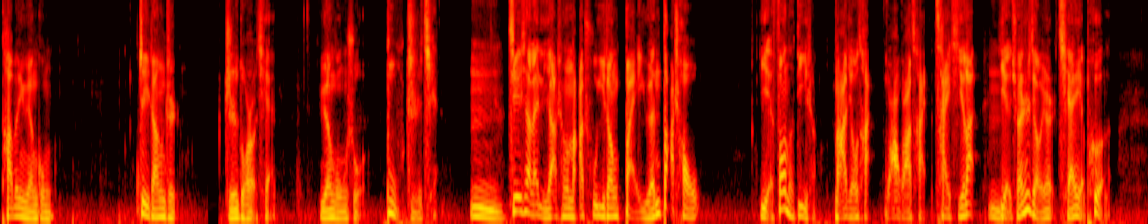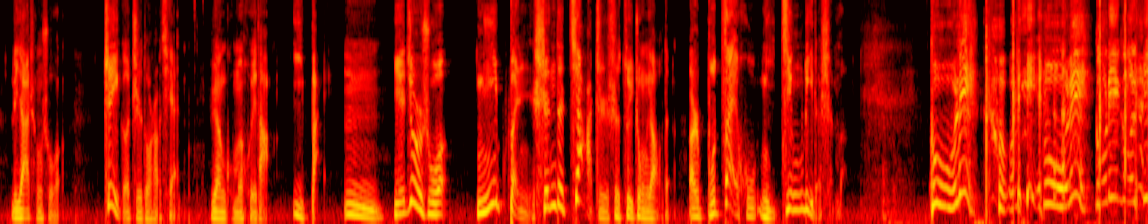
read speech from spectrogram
他问员工：“这张纸值多少钱？”员工说：“不值钱。”嗯接下来，李嘉诚拿出一张百元大钞，也放到地上，拿脚踩，呱呱踩，踩稀烂，也全是脚印，钱也破了。李嘉诚说：“这个值多少钱？”员工们回答：“一百。嗯，”也就是说，你本身的价值是最重要的，而不在乎你经历了什么。鼓励，鼓励，鼓励，鼓励，鼓励。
